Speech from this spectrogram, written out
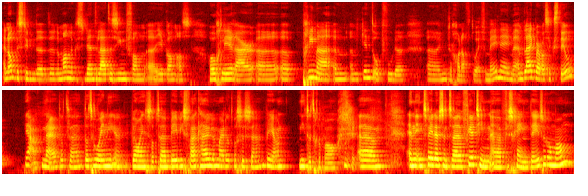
en ook de, studenten, de, de mannelijke studenten laten zien van je kan als hoogleraar uh, uh, prima een, een, kind opvoeden. Uh, je moet er gewoon af en toe even meenemen. En blijkbaar was ik stil. Ja, nou ja, dat, dat hoor je niet. wel eens dat baby's vaak huilen, maar dat was dus bij jou niet het geval. Okay. Um, en in 2014 verscheen deze roman,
